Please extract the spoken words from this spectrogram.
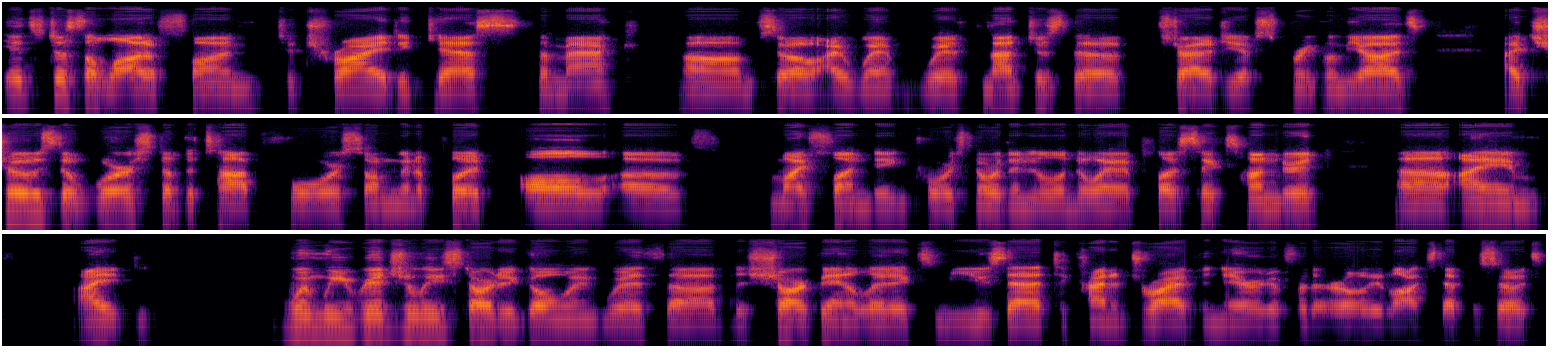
it's just a lot of fun to try to guess the MAC. Um, so I went with not just the strategy of sprinkling the odds. I chose the worst of the top four. So I'm going to put all of my funding towards Northern Illinois at plus 600. Uh, I am, I when we originally started going with uh, the sharp analytics and we use that to kind of drive the narrative for the early locks episodes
